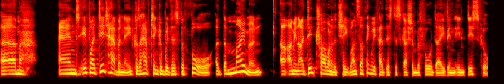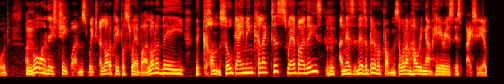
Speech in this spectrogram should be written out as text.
Um, and if I did have a need, because I have tinkered with this before, at the moment, I mean, I did try one of the cheap ones. I think we've had this discussion before, Dave, in, in Discord. I mm. bought one of these cheap ones, which a lot of people swear by. A lot of the the console gaming collectors swear by these, mm-hmm. and there's there's a bit of a problem. So what I'm holding up here is is basically a,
